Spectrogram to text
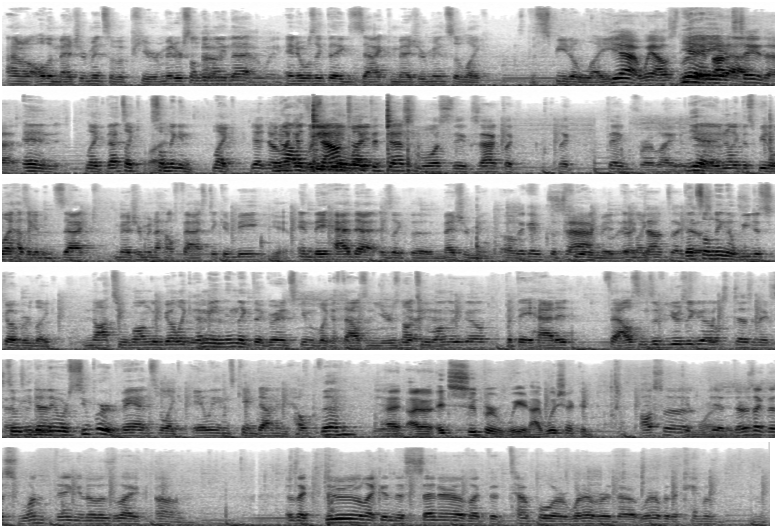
I don't know all the measurements of a pyramid or something Oh, like yeah, that, wait. and it was like the exact measurements of like the speed of light. Yeah, wait, I was Yeah, about yeah. to say that. And like that's like What? something in like Yeah, no, you know like how it's the speed of to like the decimal. It's the exact like like thing for light. Yeah, that. you know, like the speed of light has like an exact measurement of how fast it can be. Yeah. And they had that as like the measurement of Like, the exactly, pyramid. like, And like, down like, that's something that we discovered like not too long ago. Like I mean, in like the grand scheme of like a thousand years, not Yeah, too yeah. long ago, but they had it thousands of years ago. Which doesn't make sense. So either they were super advanced or like aliens came down and helped them. I, I don't. It's super weird. I wish I could. Also, Get more yeah, there was like this one thing, and it was like, um, it was like through like in the center of like the temple or whatever the wherever the king was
